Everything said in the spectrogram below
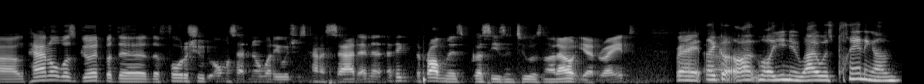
Uh, the panel was good, but the the photo shoot almost had nobody, which was kind of sad. And I think the problem is because season two is not out yet, right? Right. Like, Uh, uh, well, you knew I was planning on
